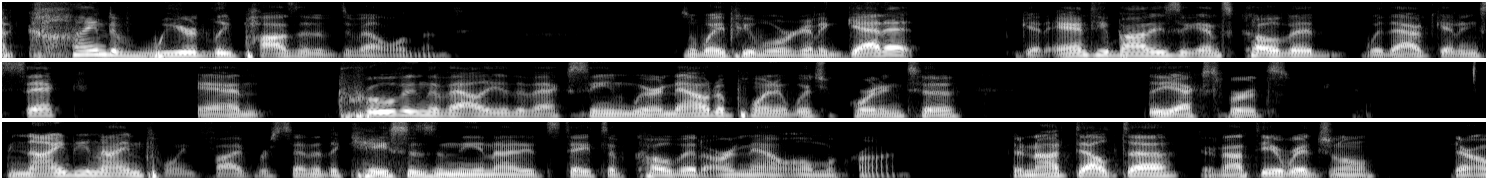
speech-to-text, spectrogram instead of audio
a kind of weirdly positive development. The way people were going to get it, get antibodies against COVID without getting sick, and proving the value of the vaccine. We're now at a point at which, according to the experts, 99.5% of the cases in the United States of COVID are now Omicron. They're not Delta, they're not the original. They're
